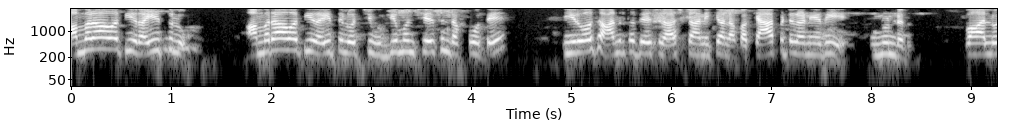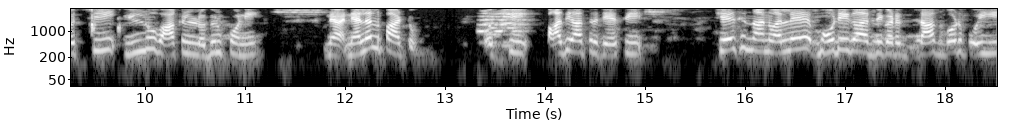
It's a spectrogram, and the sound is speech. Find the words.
అమరావతి రైతులు అమరావతి రైతులు వచ్చి ఉద్యమం చేసిండకపోతే ఈ రోజు ఆంధ్రప్రదేశ్ రాష్ట్రానికి అలా ఒక క్యాపిటల్ అనేది ఉండుండదు. వాళ్ళు వచ్చి ఇల్లు వాకిలు వదులుకొని నె- నెలల పాటు వచ్చి పాదయాత్ర చేసి చేసిన దానివల్లే మోడీ గారి దగ్గర దాకా కూడా పోయి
